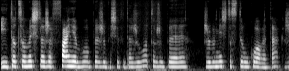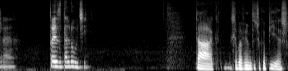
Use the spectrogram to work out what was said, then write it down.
I to, co myślę, że fajnie byłoby, żeby się wydarzyło, to żeby, żeby mieć to z tyłu głowy, tak, że to jest dla ludzi. Tak, chyba wiem, do czego pijesz.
